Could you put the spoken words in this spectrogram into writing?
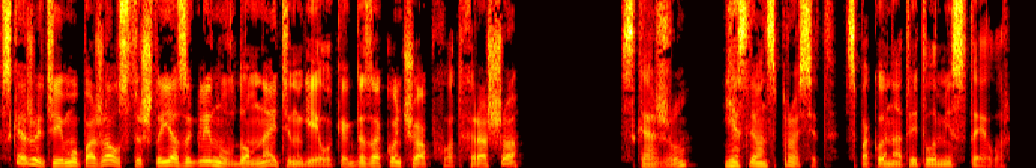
Скажите ему, пожалуйста, что я загляну в дом Найтингейла, когда закончу обход, хорошо?» «Скажу, если он спросит», — спокойно ответила мисс Тейлор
